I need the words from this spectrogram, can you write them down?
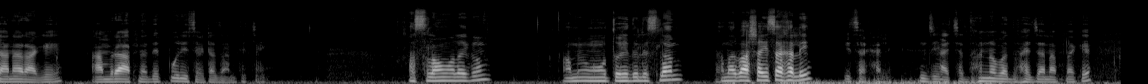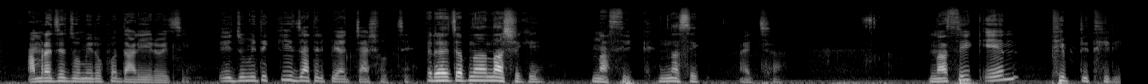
জানার আগে আমরা আপনাদের পরিচয়টা জানতে চাই। আসসালামু আলাইকুম। আমি মোহাম্মদ তহিদুল ইসলাম। আমার বাসা ইসাখালি। ইচ্ছা খালি জি। আচ্ছা ধন্যবাদ ভাইজান আপনাকে। আমরা যে জমির উপর দাঁড়িয়ে রয়েছি এই জমিতে কি জাতের পেঁয়াজ চাষ হচ্ছে? এটা হচ্ছে আপনার নাসিকি। নাসিক। নাসিক। আচ্ছা। Nashik N fifty three.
